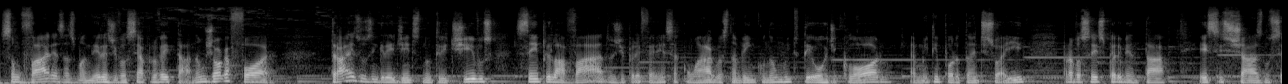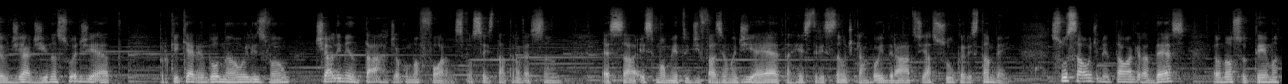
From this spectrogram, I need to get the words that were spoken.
São várias as maneiras de você aproveitar. Não joga fora. Traz os ingredientes nutritivos, sempre lavados, de preferência com águas também com não muito teor de cloro. É muito importante isso aí para você experimentar esses chás no seu dia a dia, na sua dieta, porque querendo ou não, eles vão te alimentar de alguma forma se você está atravessando essa, esse momento de fazer uma dieta, restrição de carboidratos e açúcares também. Sua saúde mental agradece é o nosso tema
